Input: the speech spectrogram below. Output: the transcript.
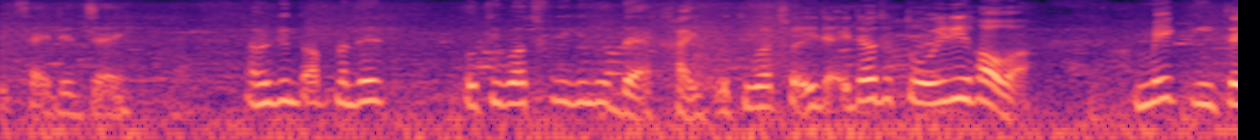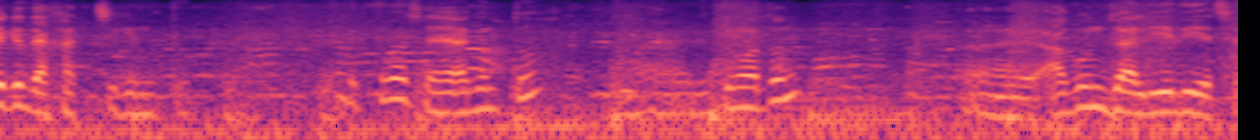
এই সাইডে যাই। আমি কিন্তু আপনাদের প্রতি বছরই কিন্তু দেখাই। প্রতি বছর এটা এটা হচ্ছে তৈরি হওয়া। মেকিং থেকে দেখাচ্ছি কিন্তু। দেখতে পাচ্ছেন? এরা কিন্তু রীতিমতন আগুন জ্বালিয়ে দিয়েছে।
